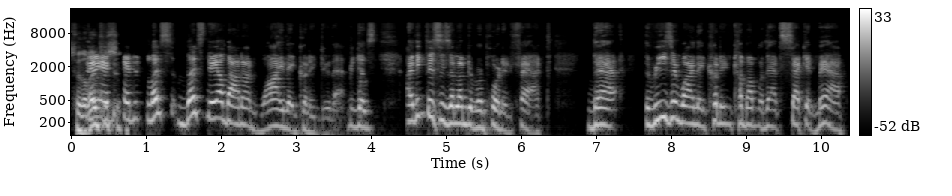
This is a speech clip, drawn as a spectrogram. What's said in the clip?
So the and, and, let's let's nail down on why they couldn't do that because I think this is an underreported fact that the reason why they couldn't come up with that second map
